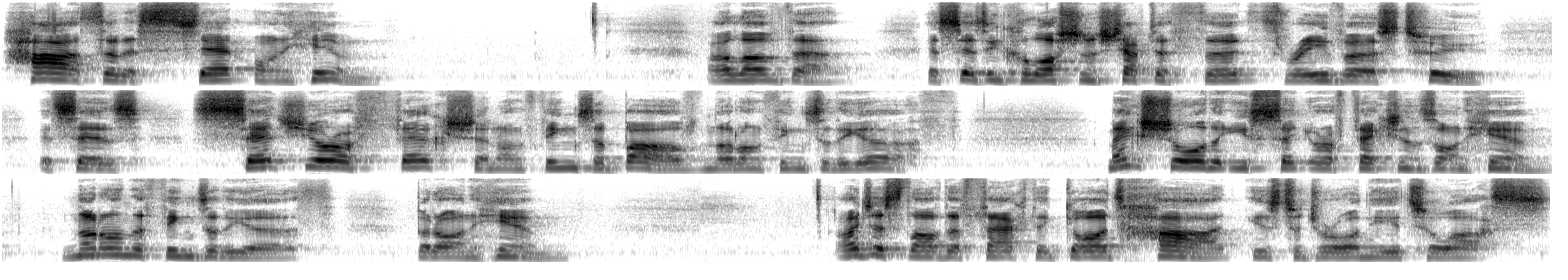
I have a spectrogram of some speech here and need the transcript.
hearts that are set on Him. I love that. It says in Colossians chapter 3, verse 2, it says, Set your affection on things above, not on things of the earth. Make sure that you set your affections on Him, not on the things of the earth, but on Him. I just love the fact that God's heart is to draw near to us.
